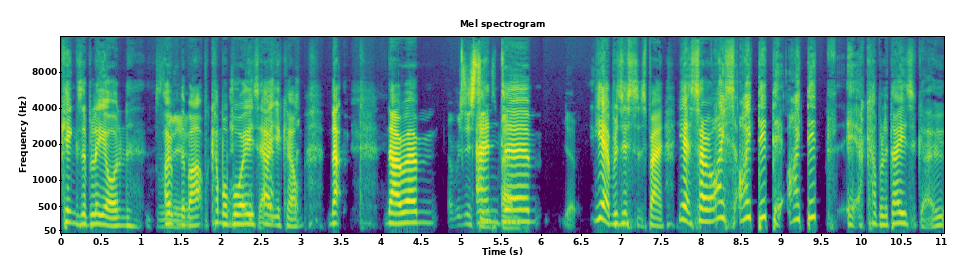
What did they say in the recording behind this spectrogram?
Kings of Leon, open them up. Come on, boys, out you come. No, no, um, A resistance and band. um, Yep. yeah, resistance band. Yeah, so I, I did it. I did it a couple of days ago.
